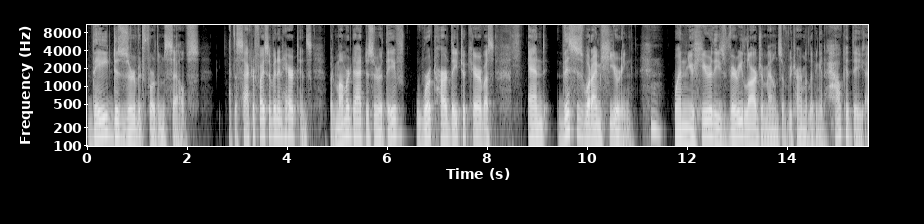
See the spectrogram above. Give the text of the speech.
They deserve it for themselves at the sacrifice of an inheritance. But mom or dad deserve it. They've worked hard. They took care of us, and this is what I'm hearing when you hear these very large amounts of retirement living in, how could they uh,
